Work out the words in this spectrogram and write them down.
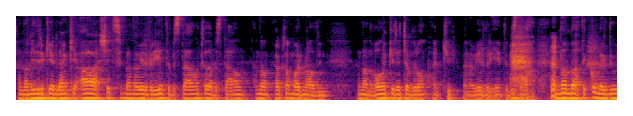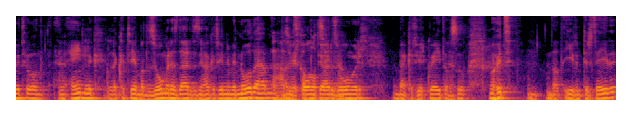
en dan iedere keer denk je, ah shit, ik ben dat weer vergeten te bestellen, ik ga dat bestellen. En dan, ja, ik ga het maar wel doen. En dan de volgende keer zit je op de rond, ah ik ben dat weer vergeten te bestellen. en dan dacht ik, kom, ik doe het gewoon. En eindelijk lukt het weer, maar de zomer is daar, dus nu ga ik het weer niet meer nodig hebben. Dan gaan ze weer volgend jaar zijn, ja. Dan ben ik het weer kwijt of zo. Maar goed, dat even terzijde.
